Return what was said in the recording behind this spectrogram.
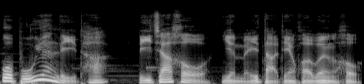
我不愿理他，离家后也没打电话问候。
